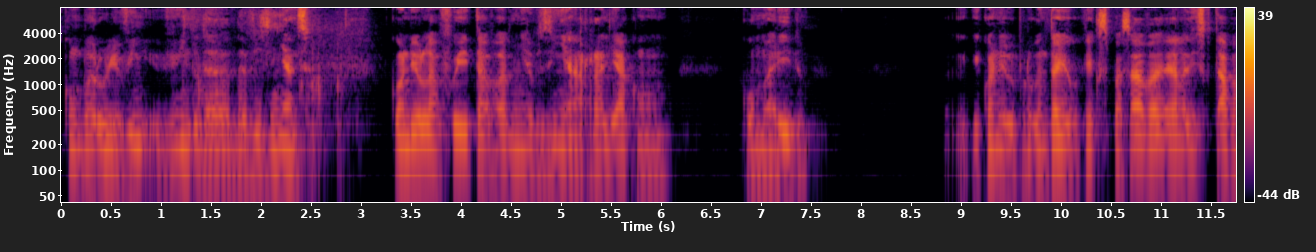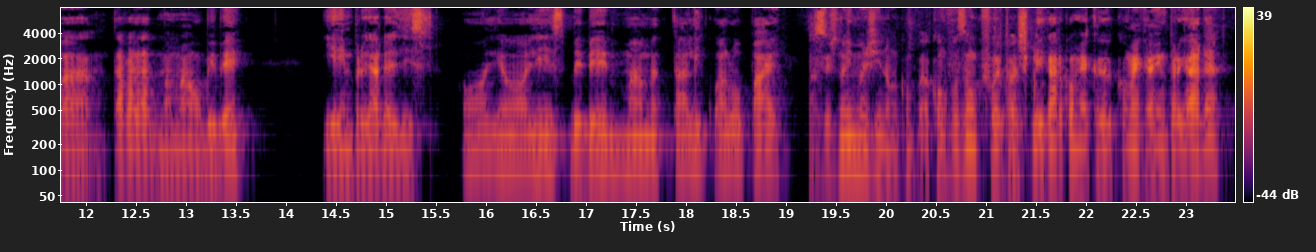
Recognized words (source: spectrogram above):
com barulho vindo da, da vizinhança. Quando eu lá fui, estava a minha vizinha a ralhar com, com o marido. E quando ele perguntei o que, é que se passava, ela disse que estava, estava a dar de mamar ao bebê. E a empregada disse: Olha, olha, esse bebê mama tal e qual ao pai. Vocês não imaginam a confusão que foi para explicar como é que, como é que a empregada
